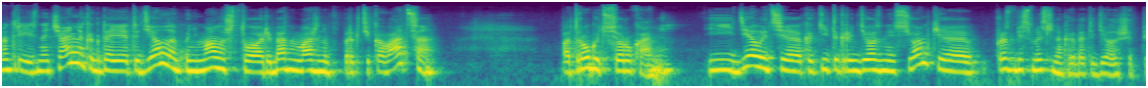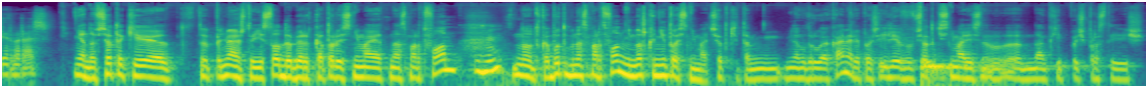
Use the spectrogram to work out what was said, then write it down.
Смотри, изначально, когда я это делала, я понимала, что ребятам важно попрактиковаться, потрогать все руками. И делать э, какие-то грандиозные съемки просто бессмысленно, когда ты делаешь это первый раз. Не, но все-таки ты понимаешь, что есть Содерберг, который снимает на смартфон, угу. ну, как будто бы на смартфон немножко не то снимать. Все-таки там немного другая камера, или вы все-таки снимались на какие-то очень простые вещи?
